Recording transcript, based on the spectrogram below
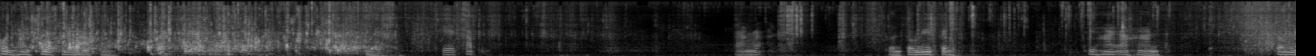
คนให้โชคให้ลาบเลยโอเคครับล้างละส่วนตรงนี้เป็นที่ให้อาหารเจ้าแม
